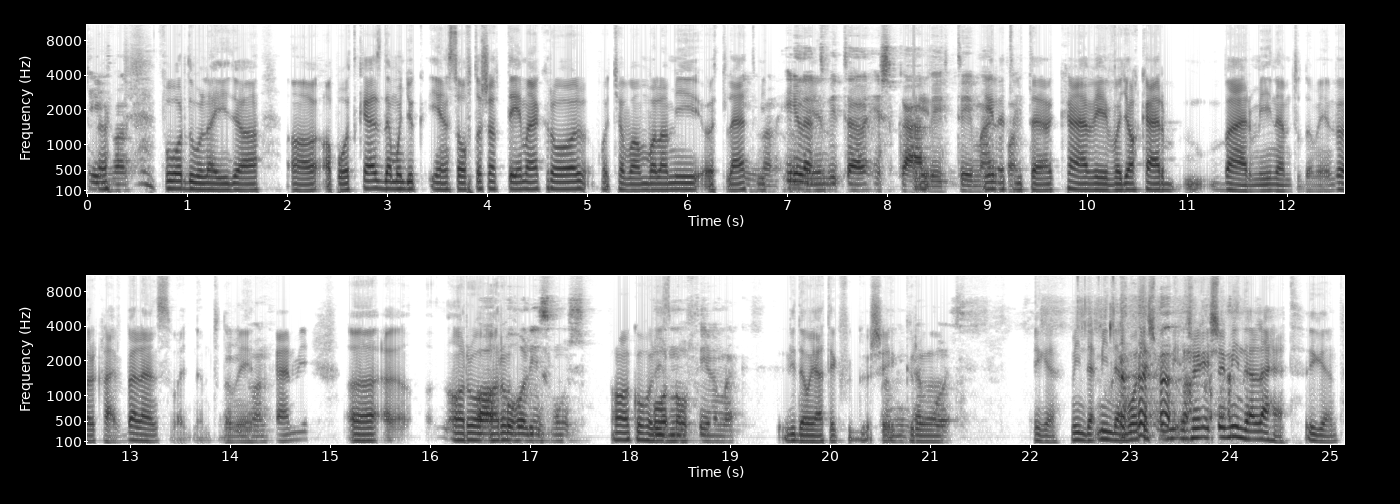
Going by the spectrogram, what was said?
fordulna így a, a, a podcast, de mondjuk ilyen szoftosabb témákról, hogyha van valami ötlet. van. Életvitel én, és kávé témákban. Életvitel, kávé, vagy akár bármi, nem tudom én, work-life balance, vagy nem tudom így én, van. akármi. Uh, arról, alkoholizmus, arról, alkoholizmus, pornófilmek. Videójáték függőségről. Igen, minden, minden volt, és, és, és minden lehet, igen.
